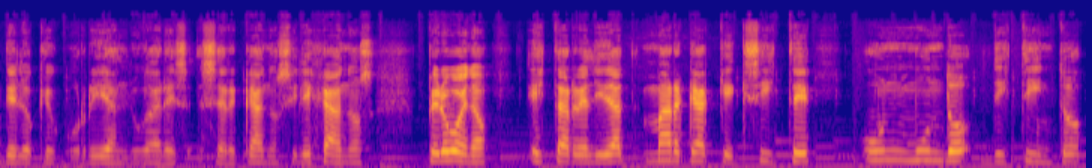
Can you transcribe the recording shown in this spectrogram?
de lo que ocurría en lugares cercanos y lejanos. Pero bueno, esta realidad marca que existe un mundo distinto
